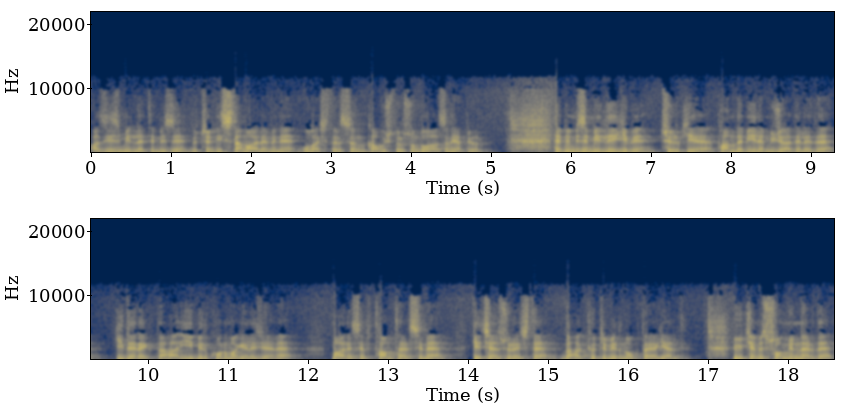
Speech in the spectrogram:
aziz milletimizi, bütün İslam alemini ulaştırsın, kavuştursun duasını yapıyorum. Hepimizin bildiği gibi Türkiye pandemi ile mücadelede giderek daha iyi bir konuma geleceğine, maalesef tam tersine geçen süreçte daha kötü bir noktaya geldi. Ülkemiz son günlerde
